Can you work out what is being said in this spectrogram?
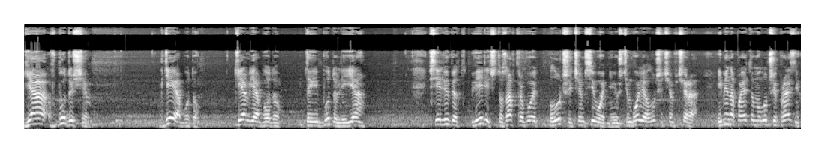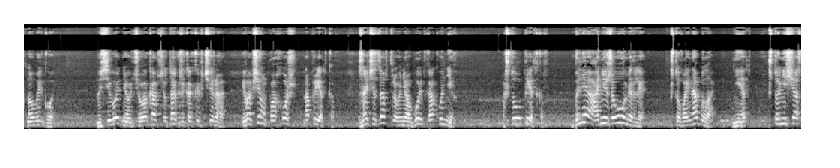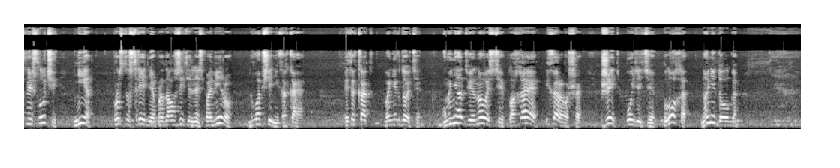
Я в будущем. Где я буду? Кем я буду? Да и буду ли я? Все любят верить, что завтра будет лучше, чем сегодня, и уж тем более лучше, чем вчера. Именно поэтому лучший праздник – Новый год. Но сегодня у чувака все так же, как и вчера. И вообще он похож на предков. Значит, завтра у него будет как у них. А что у предков? Бля, они же умерли! Что война была? Нет. Что несчастный случай? Нет. Просто средняя продолжительность по миру, ну вообще никакая. Это как в анекдоте. У меня две новости, плохая и хорошая. Жить будете плохо, но недолго.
